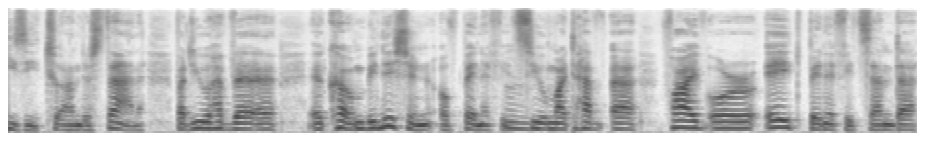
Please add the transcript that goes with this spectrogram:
easy to understand. But you have a, a combination of benefits. You might have uh, five or eight benefits, and uh,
